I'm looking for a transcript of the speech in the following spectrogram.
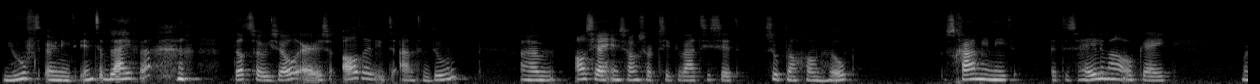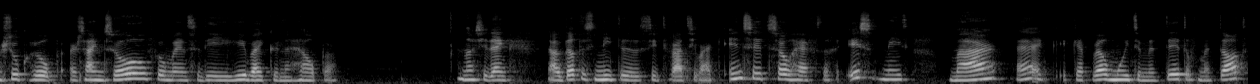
je hoeft er niet in te blijven. dat sowieso. Er is altijd iets aan te doen. Ehm, als jij in zo'n soort situatie zit, zoek dan gewoon hulp. Schaam je niet. Het is helemaal oké. maar zoek hulp. Er zijn zoveel mensen die je hierbij kunnen helpen. En als je denkt, nou dat is niet de situatie waar ik in zit, zo heftig is het niet. Maar hè, ik, ik heb wel moeite met dit of met dat.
